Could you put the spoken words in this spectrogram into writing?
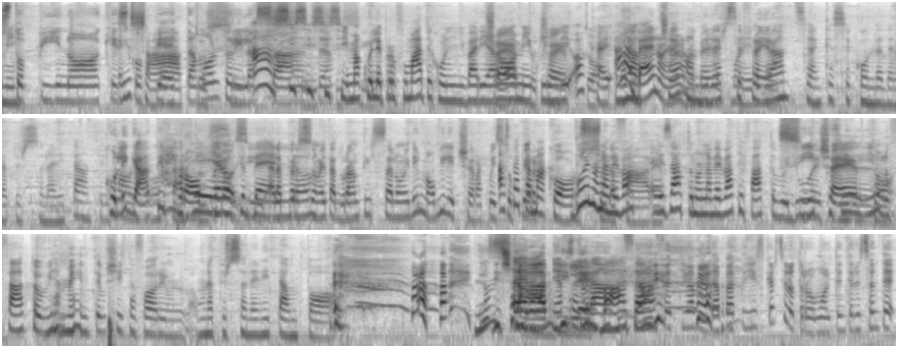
lo stoppino che Esatto, scoppietta, molto sì. rilassante? Ah, sì, sì, sì, sì, ma Sì. quelle profumate con i vari Certo, aromi, quindi certo. ok. Ma Ah, beh, non c'erano bella- diverse buona idea. fragranze anche a seconda della personalità. collegate? Ah, proprio vero, sì, alla personalità durante il salone del mobile c'era questo Aspetta, ma percorso voi non avevate fare. esatto, non l'avevate fatto voi Sì, due? certo. Io l'ho fatto, ovviamente è uscita fuori un- una personalità un po'. non c'era la mia. No, effettivamente, a parte gli scherzi, lo trovo molto interessante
